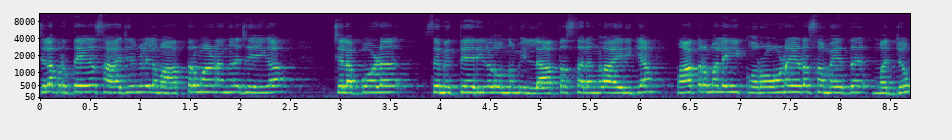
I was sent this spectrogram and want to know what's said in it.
ചില പ്രത്യേക സാഹചര്യങ്ങളിൽ മാത്രമാണ് അങ്ങനെ ചെയ്യുക. ചിലപ്പോൾ സെമിത്തേരികളൊന്നും ഇല്ലാത്ത സ്ഥലങ്ങളായിരിക്കാം. മാത്രമല്ല ഈ കൊറോണയുടെ സമയത്ത് മറ്റും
